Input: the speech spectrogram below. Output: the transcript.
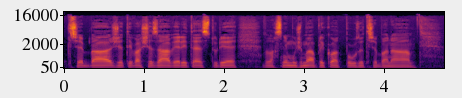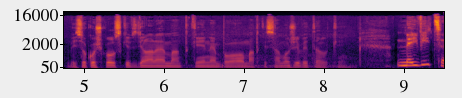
třeba, že ty vaše závěry té studie vlastně můžeme aplikovat pouze třeba na vysokoškolsky vzdělané matky nebo matky samoživitelky? Nejvíce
